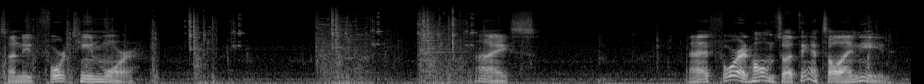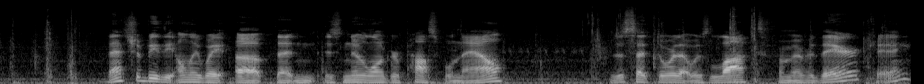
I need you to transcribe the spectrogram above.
So I need 14 more. Nice. I have four at home, so I think that's all I need. That should be the only way up that is no longer possible now. Is this that door that was locked from over there? Okay.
